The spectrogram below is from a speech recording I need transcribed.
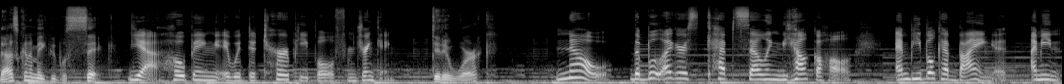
that's going to make people sick. Yeah, hoping it would deter people from drinking. Did it work? No, the bootleggers kept selling the alcohol, and people kept buying it. I mean,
